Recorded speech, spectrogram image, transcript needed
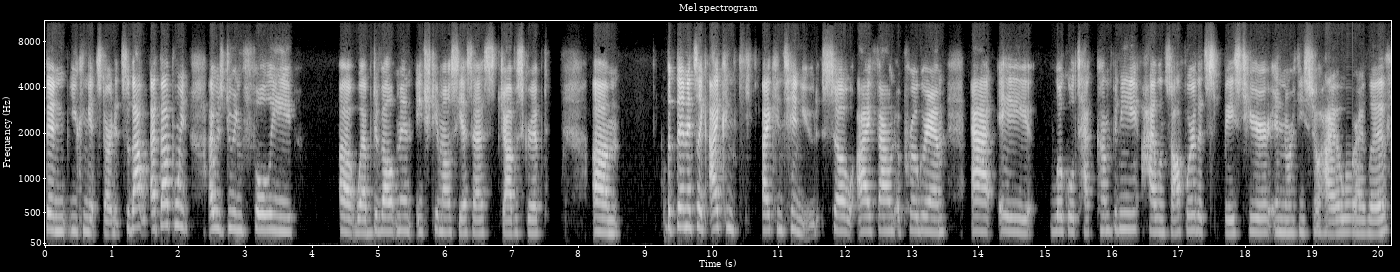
then you can get started. So that at that point, I was doing fully uh, web development, HTML, CSS, JavaScript. Um, but then it's like I can I continued. So I found a program at a local tech company, Hyland Software, that's based here in Northeast Ohio, where I live.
